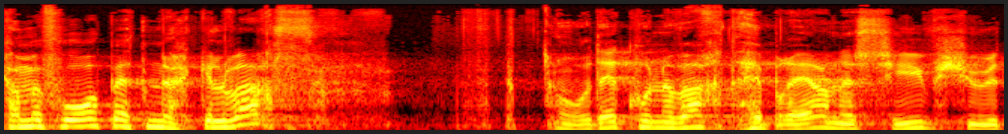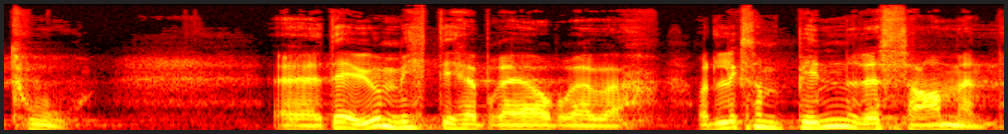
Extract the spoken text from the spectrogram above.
Kan vi få opp et nøkkelvers? Og Det kunne vært Hebreerne 7,22. Eh, det er jo midt i hebreerbrevet. og Det liksom binder det sammen.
